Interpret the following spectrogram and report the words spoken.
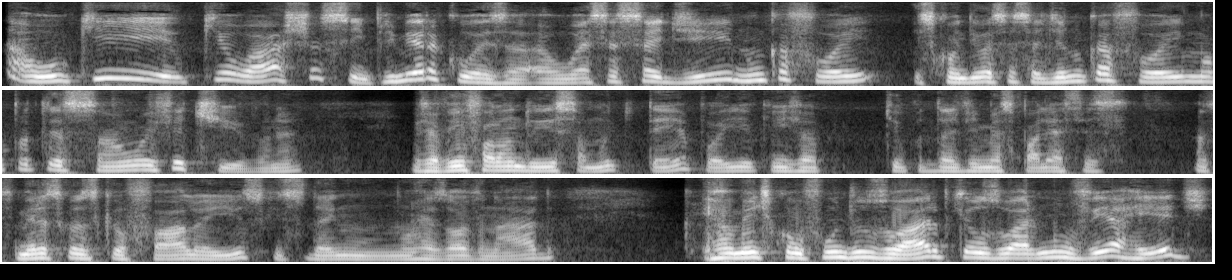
Ah, o, que, o que eu acho, assim, primeira coisa, o SSID nunca foi, esconder o SSID nunca foi uma proteção efetiva, né? Eu já venho falando isso há muito tempo, aí quem já teve oportunidade de ver minhas palestras, as primeiras coisas que eu falo é isso, que isso daí não, não resolve nada. Realmente confunde o usuário, porque o usuário não vê a rede,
